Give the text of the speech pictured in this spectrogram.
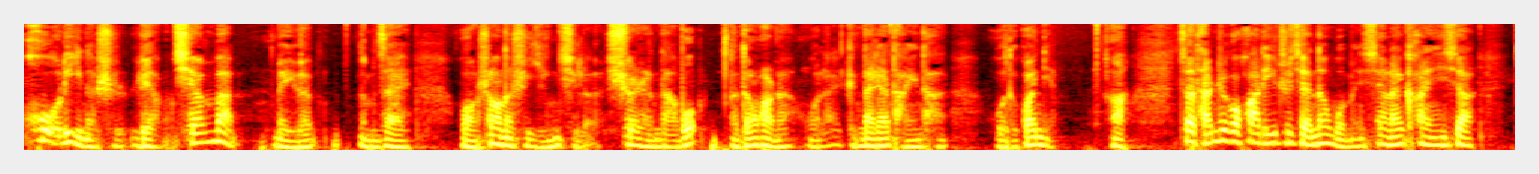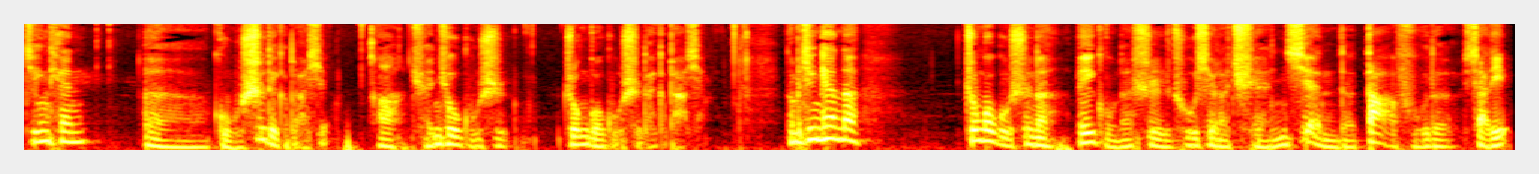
获利呢是两千万美元。那么在网上呢是引起了轩然大波。那等会儿呢，我来跟大家谈一谈我的观点啊。在谈这个话题之前呢，我们先来看一下今天呃股市的一个表现啊，全球股市。中国股市的一个表现。那么今天呢，中国股市呢，A 股呢是出现了全线的大幅的下跌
